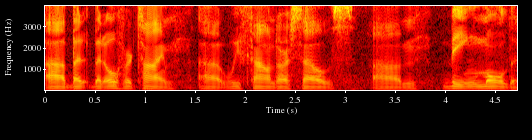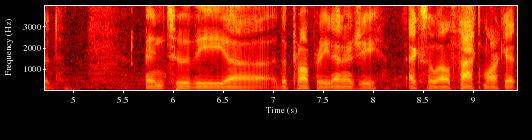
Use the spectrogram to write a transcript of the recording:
Uh, but, but over time, uh, we found ourselves um, being molded into the, uh, the property and energy XOL FAC market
